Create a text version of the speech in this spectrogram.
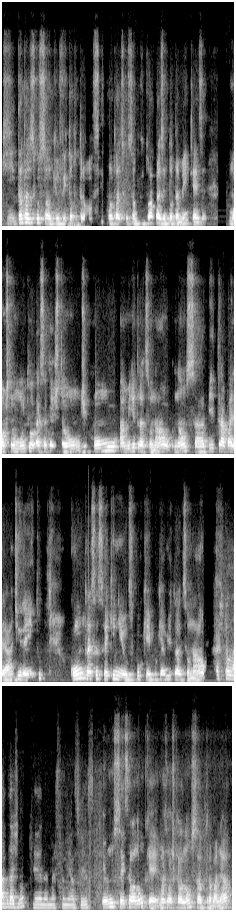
que tanto a discussão que o Vitor trouxe, quanto a discussão que tu apresentou também, Kézia, mostram muito essa questão de como a mídia tradicional não sabe trabalhar direito contra essas fake news. Por quê? Porque a mídia tradicional, Acho que ela na verdade não quer, né? Mas também às vezes. eu não sei se ela não quer, mas eu acho que ela não sabe trabalhar,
